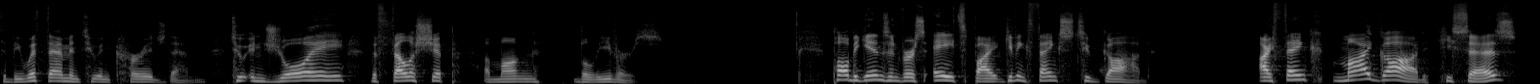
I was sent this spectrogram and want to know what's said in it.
to be with them and to encourage them, to enjoy the fellowship among believers. Paul begins in verse 8 by giving thanks to God. I thank my God, he says,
